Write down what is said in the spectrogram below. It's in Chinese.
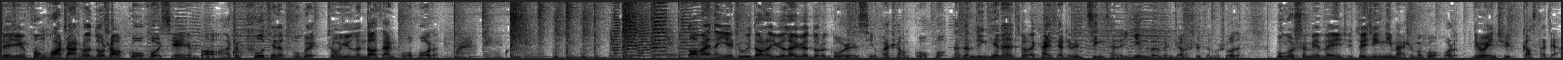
最近风花炸出了多少国货显眼包啊！这泼天的富贵，终于轮到咱国货了。老外呢也注意到了越来越多的国人喜欢上国货，那咱们今天呢就来看一下这篇精彩的英文文章是怎么说的。不过顺便问一句，最近你买什么国货了？留言区告诉大家。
